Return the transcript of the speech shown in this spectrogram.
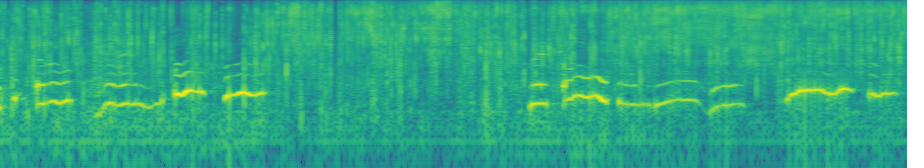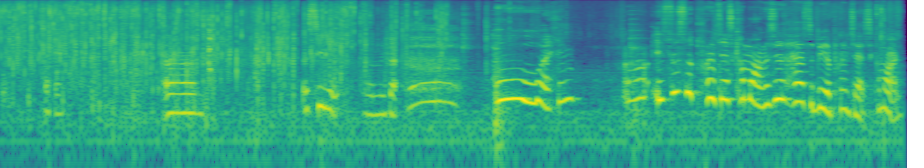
open, open. Ooh, Let's open this. Okay. Um. Let's see what, we got. I think. Uh, is this a princess? Come on, this has to be a princess. Come on.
